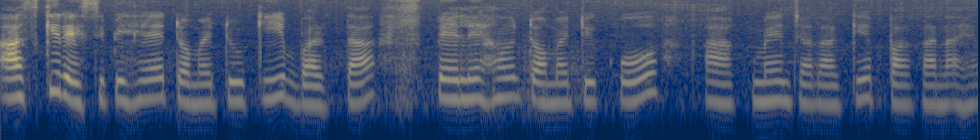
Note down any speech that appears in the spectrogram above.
आज की रेसिपी है टोमेटो की बर्ता। पहले हम टोमेटो को आग में जला के पकाना है।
